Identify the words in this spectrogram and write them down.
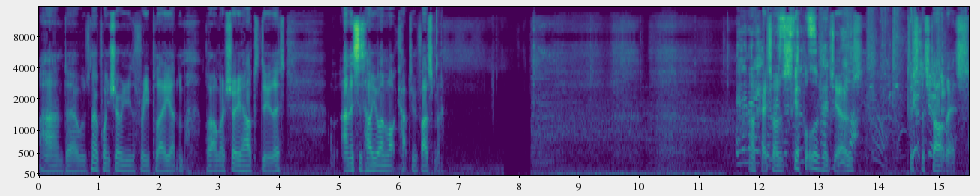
And uh, there's no point showing you the free play at them, but I'm going to show you how to do this. And this is how you unlock Captain Phasma. Okay, so I'll skip all the videos just to start this.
